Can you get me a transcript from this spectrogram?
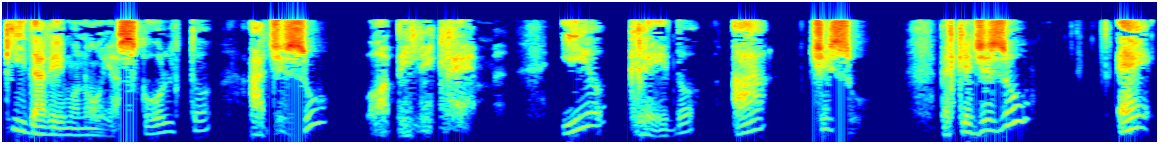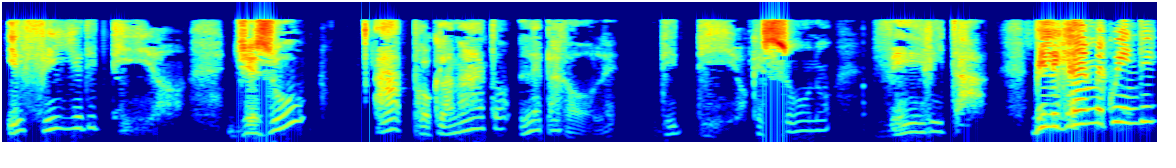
chi daremo noi ascolto? A Gesù o a Billy Graham? Io credo a Gesù, perché Gesù è il figlio di Dio. Gesù ha proclamato le parole di Dio, che sono verità. Billy Graham quindi?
